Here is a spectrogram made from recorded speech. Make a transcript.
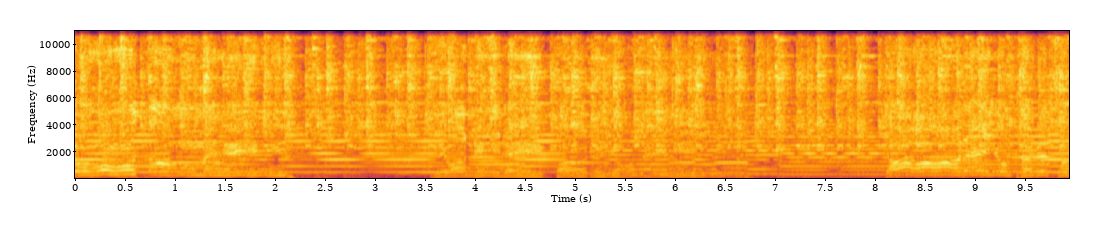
તો તમે એવા નિરે કરજો નહીં ચારે ઉતરશો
